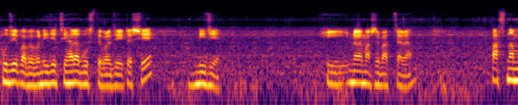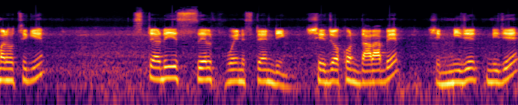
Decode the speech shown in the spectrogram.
খুঁজে পাবে বা নিজের চেহারা বুঝতে পারে যে এটা সে নিজে, এই নয় মাসের বাচ্চারা। পাঁচ নাম্বার হচ্ছে গিয়ে স্টাডি সেলফ ওয়েন স্ট্যান্ডিং সে যখন দাঁড়াবে, সে নিজে নিজে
